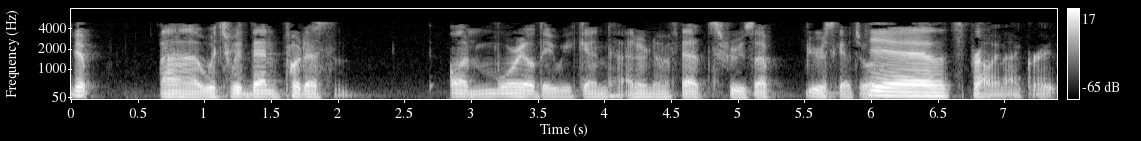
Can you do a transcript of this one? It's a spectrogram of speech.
Yep. uh, which would then put us on Memorial Day weekend. I don't know if that screws up your schedule, Yeah, that's probably not great.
